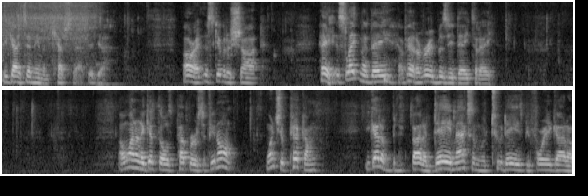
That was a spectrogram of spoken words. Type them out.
You guys didn't even catch that, did you? All right, let's give it a shot. Hey, it's late in the day. I've had a very busy day today. I wanted to get those peppers. If you don't, once you pick them, you got about a day, maximum of two days before you got to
